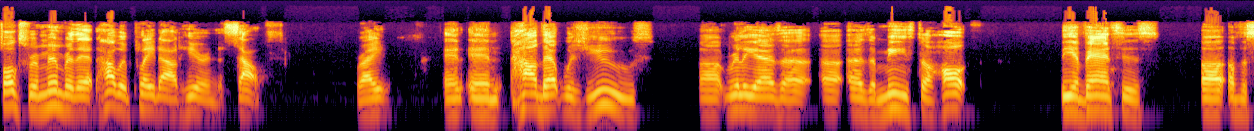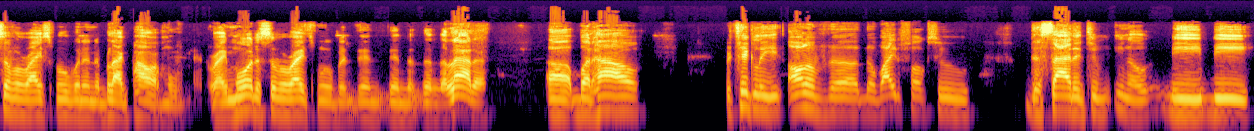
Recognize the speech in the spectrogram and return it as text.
Folks remember that how it played out here in the South, right? And and how that was used uh, really as a uh, as a means to halt the advances uh, of the civil rights movement and the Black Power movement, right? More the civil rights movement than than the, than the latter, uh, but how, particularly all of the the white folks who decided to you know be be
